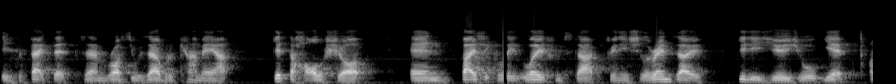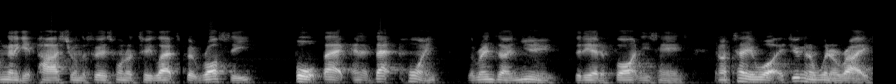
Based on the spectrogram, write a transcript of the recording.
is the fact that um, Rossi was able to come out, get the holeshot, and basically lead from start to finish. Lorenzo did his usual, yep, I'm going to get past you on the first one or two laps. But Rossi fought back, and at that point, Lorenzo knew that he had a fight in his hands. And I'll tell you what, if you're going to win a race,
